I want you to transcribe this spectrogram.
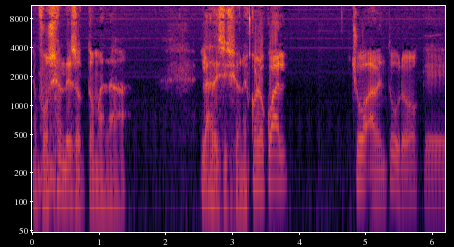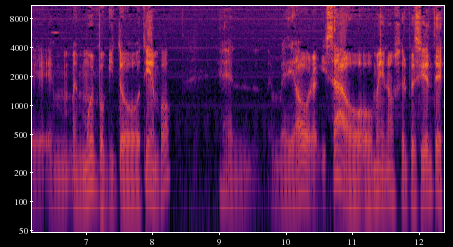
En función de eso toma la, las decisiones. Con lo cual, yo aventuro que en, muy poquito tiempo, en, media hora quizá o, menos, el presidente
